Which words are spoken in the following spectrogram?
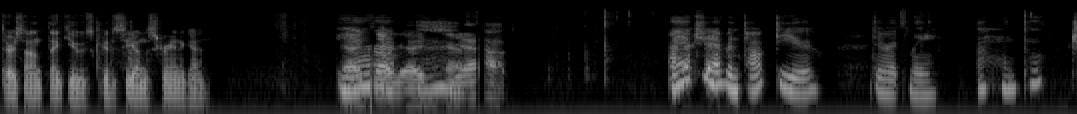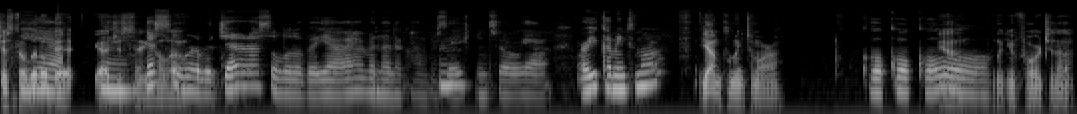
Terry San, thank you. It's good to see you on the screen again. Yeah, yeah it's all good. Yeah. yeah. I actually haven't talked to you directly. Uh-huh. Just a little yeah. bit. Yeah, mm. just saying just hello. Just a little bit. Just a little bit. Yeah, I have another mm. conversation. Mm. So, yeah. Are you coming tomorrow? Yeah, I'm coming tomorrow. Cool, cool, cool. Yeah, looking forward to that.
